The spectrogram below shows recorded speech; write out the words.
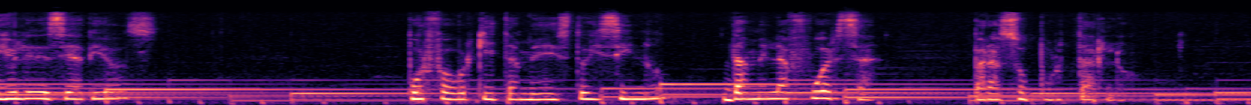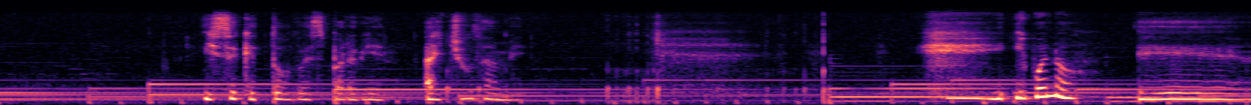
Y yo le decía a Dios, por favor quítame esto y si no, dame la fuerza para soportarlo. Y sé que todo es para bien, ayúdame. Y bueno, eh,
